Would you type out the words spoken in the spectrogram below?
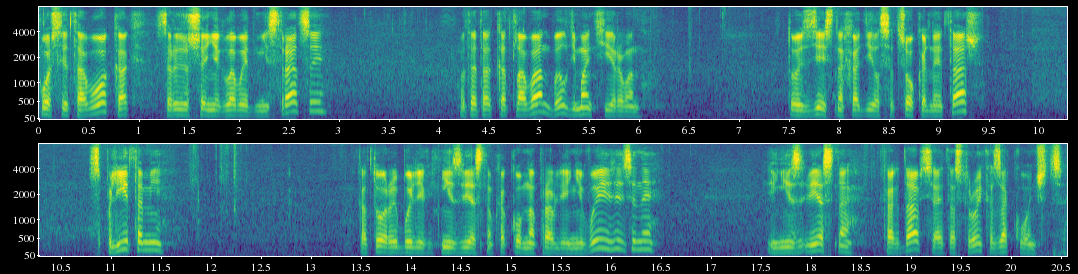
После того, как с разрешения главы администрации вот этот котлован был демонтирован. То есть здесь находился цокольный этаж с плитами, которые были неизвестно в каком направлении вывезены. И неизвестно, когда вся эта стройка закончится.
